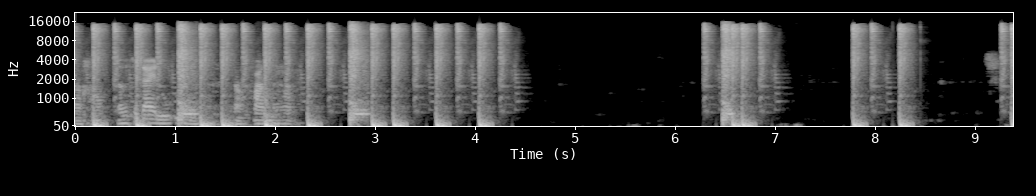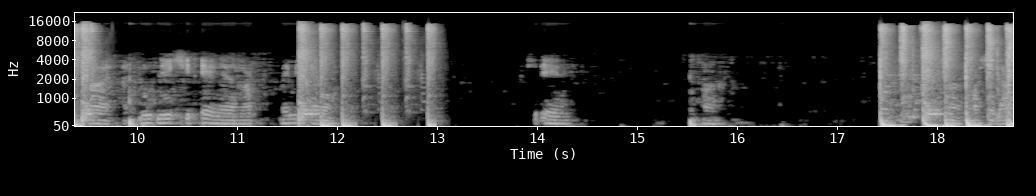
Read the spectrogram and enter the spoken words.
นะครับแล้วจะได้รูปใหม่ลองฟังนะครับ รูปนี้คิดเองเลยนะครับ ไม่มีใครบอก คิดเองอ่าอ่าพอเสร็จแล้ว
